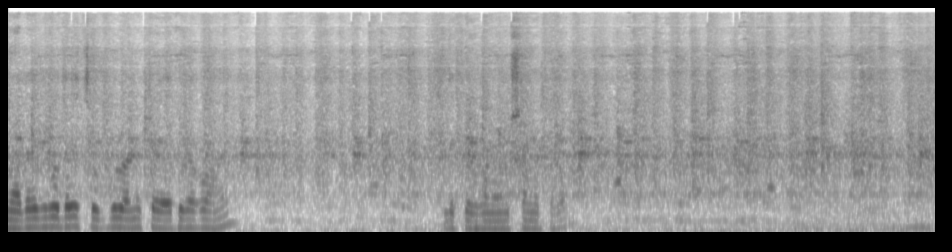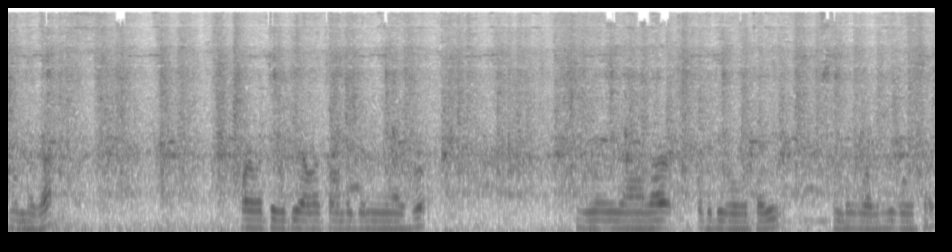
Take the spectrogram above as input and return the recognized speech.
মাথার দিকে ওদের চোখগুলো অনেকটা একই রকম হয়। দেখতে ওখানে আমার সঙ্গে থাকা বন্ধুরা, পরবর্তী ভিডিও আবার তোমাদের জন্য নিয়ে আসব। এই রানাদার প্রতিটি কবুতারই, সুন্দর কোয়ালিটির কবুতর।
